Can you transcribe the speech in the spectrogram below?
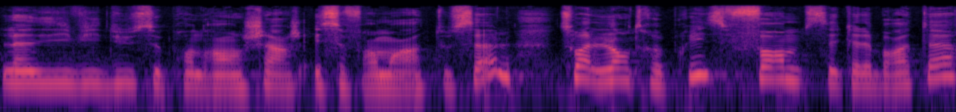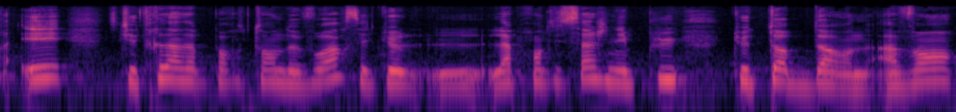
l'individu se prendra en charge et se formera tout seul, soit l'entreprise forme ses collaborateurs et ce qui est très important de voir, c'est que l'apprentissage n'est plus que top-down. Avant,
